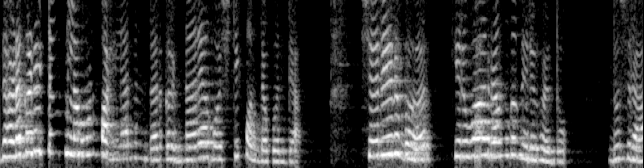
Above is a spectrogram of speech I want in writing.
झाडाकडे टक लावून पाहिल्यानंतर घडणाऱ्या गोष्टी कोणत्या कोणत्या? शरीरभर हिरवा रंग विरघळतो. दुसरा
